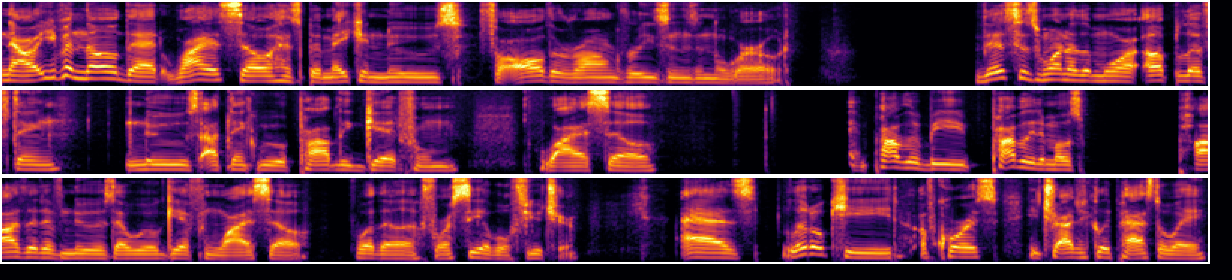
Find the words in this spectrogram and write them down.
Now, even though that YSL has been making news for all the wrong reasons in the world, this is one of the more uplifting news I think we will probably get from YSL and probably be probably the most positive news that we'll get from YSL for the foreseeable future. As Lil Keed, of course, he tragically passed away,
